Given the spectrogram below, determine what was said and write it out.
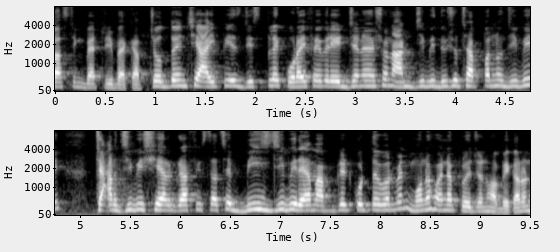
লাস্টিং ব্যাটারি ব্যাকআপ চোদ্দ inch IPS display core i ফাইভের এইট জেনারেশন আট জিবি দুশো ছাপ্পান্ন জিবি চার জিবি শেয়ার গ্রাফিক্স আছে, বিশ জিবি র্যাম আপগ্রেড করতে পারবেন, মনে হয় না প্রয়োজন হবে, কারণ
